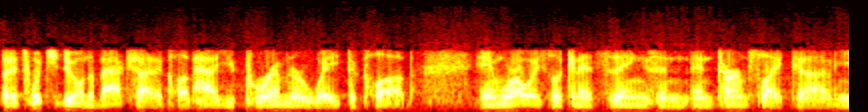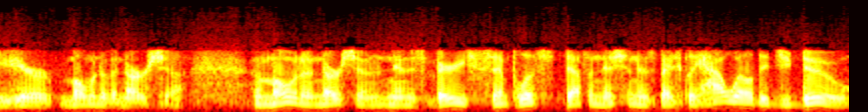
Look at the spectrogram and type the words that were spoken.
but it's what you do on the backside of the club, how you perimeter weight the club, and we're always looking at things in, in terms like uh, you hear moment of inertia. A moment of inertia, in its very simplest definition, is basically how well did you do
